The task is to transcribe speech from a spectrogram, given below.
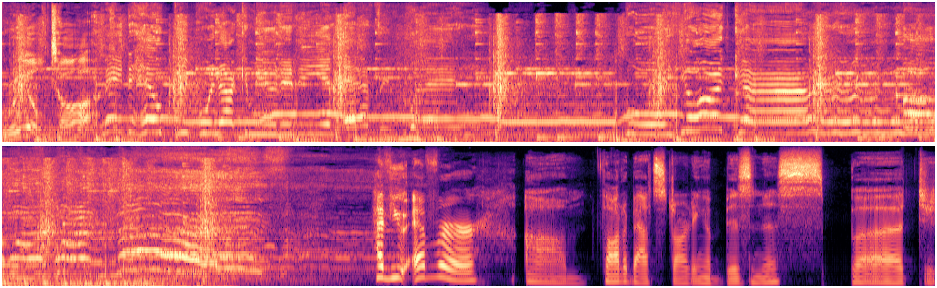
real talk. Made to help people in our community in every way. For your girl, 411 Live. Have you ever um, thought about starting a business, but you,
